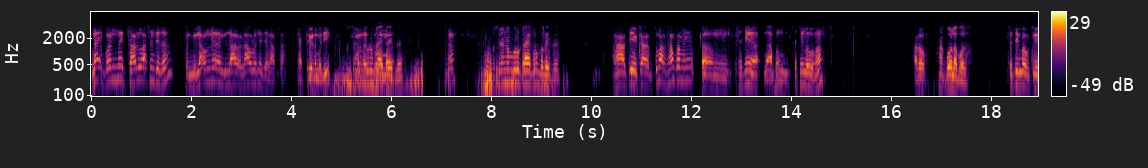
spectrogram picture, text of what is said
नाही बंद नाही चालू असेल त्याचं पण मी लावून नाही- लाव लावलं नाही त्याला आता ह्या पिरियडमध्ये दुसऱ्या म्हणलं नंबरवरून ट्राय थोडं मग- करायचं. हां? दुसऱ्या नंबरवर ट्राय करून बघायचं. हा ते का तुम्हाला सांगू का मी? अं, सचिन आपण सचिन भाऊ हां? हॅलो? हा बोला बोला. सचिन भाऊ ते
